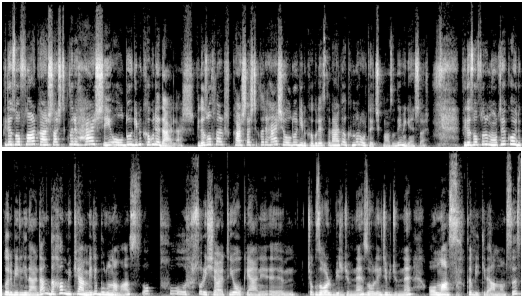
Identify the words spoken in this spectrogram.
Filozoflar karşılaştıkları her şeyi olduğu gibi kabul ederler. Filozoflar karşılaştıkları her şey olduğu gibi kabul etselerdi akımlar ortaya çıkmazdı değil mi gençler? Filozofların ortaya koydukları bilgilerden daha mükemmeli bulunamaz. Hop, soru işareti yok yani. E, çok zor bir cümle, zorlayıcı bir cümle olmaz. Tabii ki de anlamsız.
